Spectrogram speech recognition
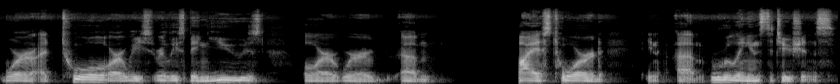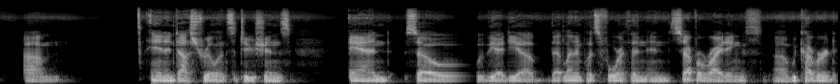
were a tool, or at least least being used, or were um, biased toward you know um, ruling institutions um, and industrial institutions. And so the idea that Lenin puts forth in, in several writings, uh, we covered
